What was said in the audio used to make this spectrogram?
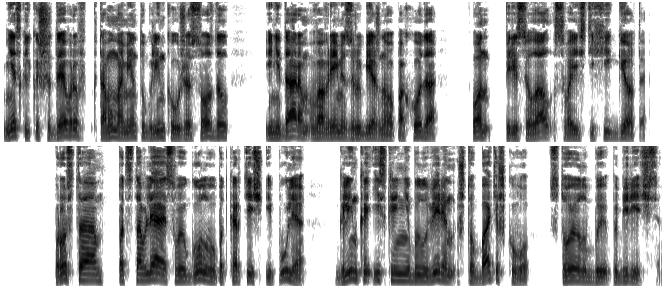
Несколько шедевров к тому моменту Глинка уже создал, и недаром во время зарубежного похода он пересылал свои стихи Гёте. Просто подставляя свою голову под картечь и пуля, Глинка искренне был уверен, что батюшкову стоило бы поберечься.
